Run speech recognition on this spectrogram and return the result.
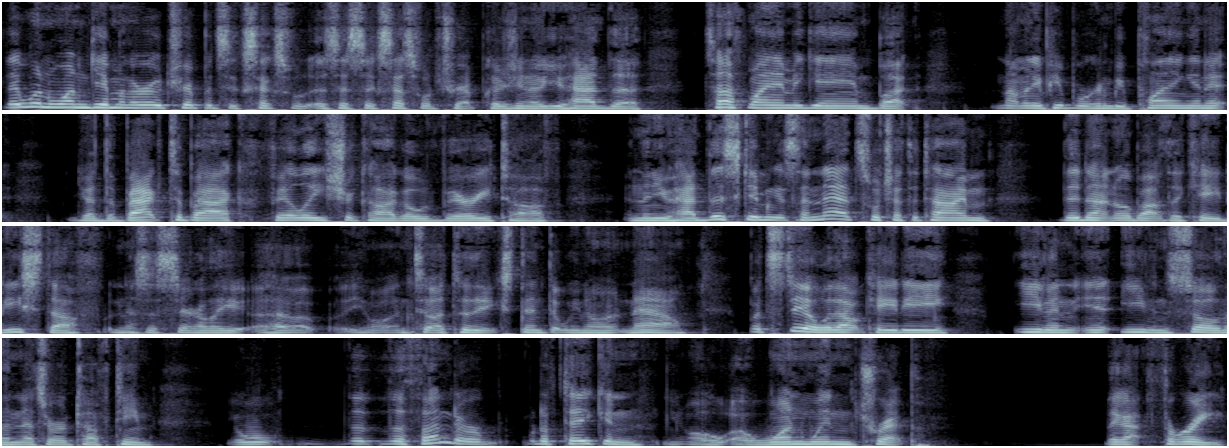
they win one game on the road trip. It's successful. It's a successful trip because you know you had the tough Miami game, but not many people were going to be playing in it. You had the back to back Philly, Chicago, very tough, and then you had this game against the Nets, which at the time did not know about the KD stuff necessarily, uh, you know, until to the extent that we know it now. But still, without KD, even even so, the Nets are a tough team. The the Thunder would have taken you know a one win trip. They got three,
